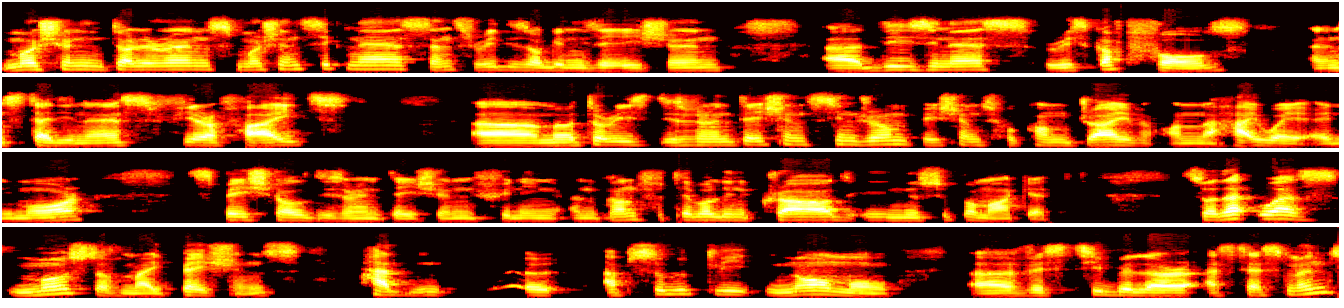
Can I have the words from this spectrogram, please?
motion intolerance, motion sickness, sensory disorganization, uh, dizziness, risk of falls, unsteadiness, fear of heights, uh, motorist disorientation syndrome, patients who can't drive on the highway anymore, spatial disorientation, feeling uncomfortable in a crowd in a supermarket. So that was most of my patients had a absolutely normal uh, vestibular assessment,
